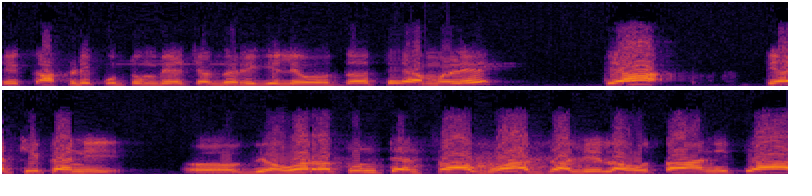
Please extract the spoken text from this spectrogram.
हे काकडे कुटुंबियाच्या घरी गेले होतं. त्यामुळे त्या त्या ठिकाणी व्यवहारातून त्यांचा वाद झालेला होता आणि त्या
